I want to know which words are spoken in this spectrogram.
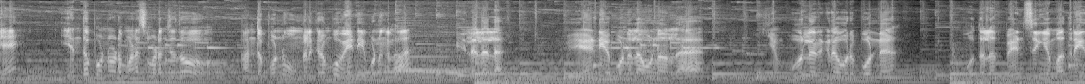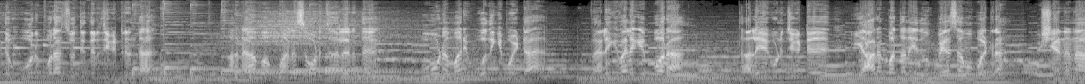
ஏன்? எந்த பொண்ணோட மனசு உடைஞ்சதோ அந்த பொண்ணு உங்களுக்கு ரொம்ப வேண்டிய பொண்ணுங்களா? இல்ல இல்ல இல்ல. வேண்டிய பொண்ணுலாம் ஒண்ணும் இல்ல. என் ஊர்ல இருக்கிற ஒரு பொண்ணு முதல்ல பென்சிங்க மாதிரி இந்த ஊர் பூரா சுத்தி தெரிஞ்சுக்கிட்டு இருந்தா. ஆனா அவன் மனசு உடைச்சதுல இருந்து பூனை மாதிரி ஒதுங்கி போயிட்டா. விலகி விலகி போறா. தலையை குனிஞ்சுக்கிட்டு யாரை பார்த்தாலும் எதுவும் பேசாம போயிடுறா. விஷயம் என்னன்னா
